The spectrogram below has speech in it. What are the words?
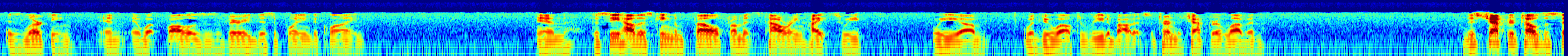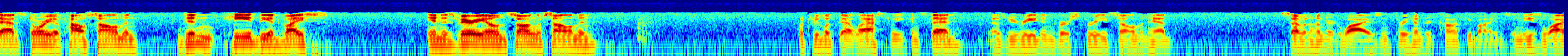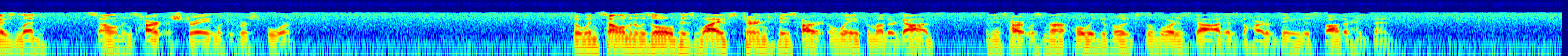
is lurking, and, and what follows is a very disappointing decline. And to see how this kingdom fell from its towering heights, we we um, would do well to read about it. So turn to chapter 11. This chapter tells the sad story of how Solomon didn't heed the advice in his very own Song of Solomon, which we looked at last week. Instead, as we read in verse 3, Solomon had 700 wives and 300 concubines, and these wives led Solomon's heart astray. Look at verse 4. So when Solomon was old, his wives turned his heart away from other gods and his heart was not wholly devoted to the Lord his God as the heart of David his father had been.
